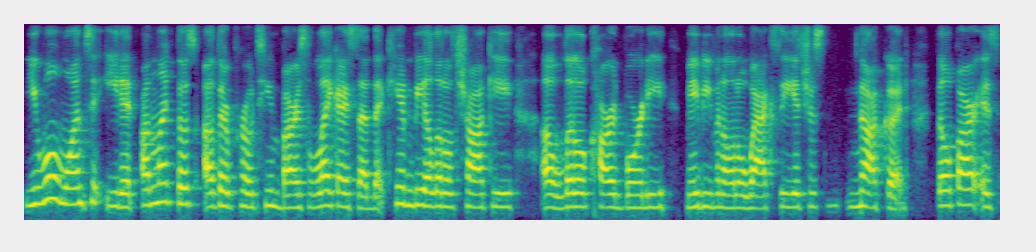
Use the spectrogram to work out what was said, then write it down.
You will want to eat it, unlike those other protein bars, like I said, that can be a little chalky, a little cardboardy, maybe even a little waxy. It's just not good. Built Bar is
